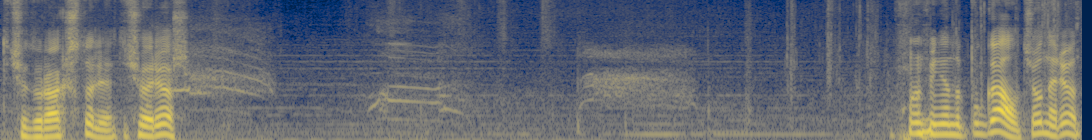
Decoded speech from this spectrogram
Ты что, дурак, что ли? Ты что, орешь? Он меня напугал. Че он орет?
